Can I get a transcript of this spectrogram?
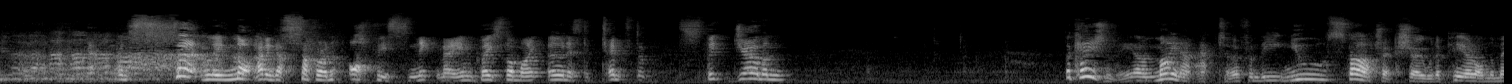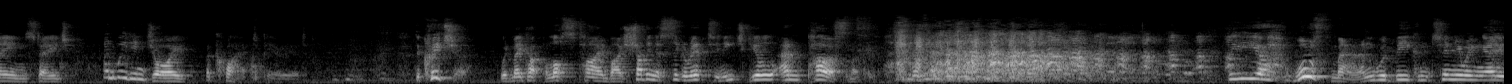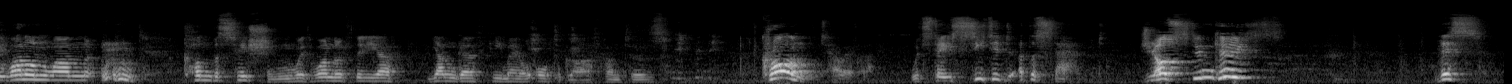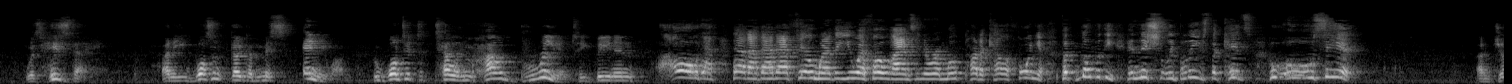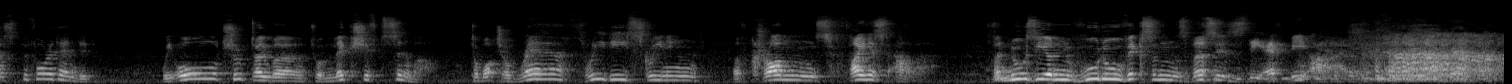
And certainly not having to suffer an office nickname based on my earnest attempts to speak German. Occasionally, a minor actor from the new Star Trek show would appear on the main stage, and we'd enjoy a quiet period. The creature would make up for lost time by shoving a cigarette in each gill and power smoking. the uh, Wolfman would be continuing a one on one conversation with one of the uh, younger female autograph hunters. Krond, however, would stay seated at the stand, just in case. This was his day, and he wasn't going to miss anyone who wanted to tell him how brilliant he'd been in. Oh, that, that, that, that film where the UFO lands in a remote part of California, but nobody initially believes the kids who, who, who see it. And just before it ended, we all trooped over to a makeshift cinema to watch a rare 3D screening of Krond's finest hour. Venusian voodoo vixens versus the FBI.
